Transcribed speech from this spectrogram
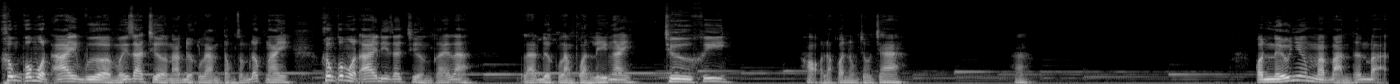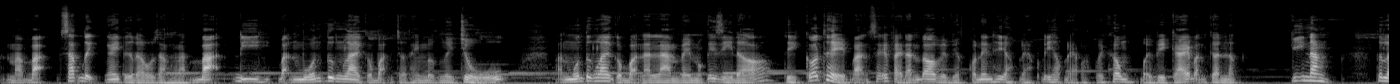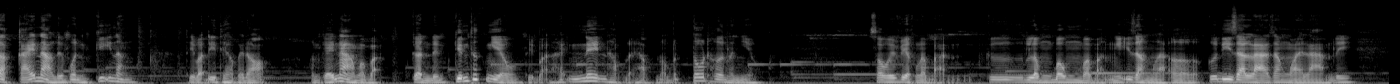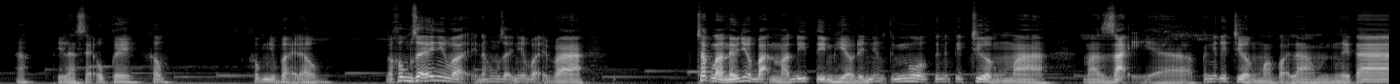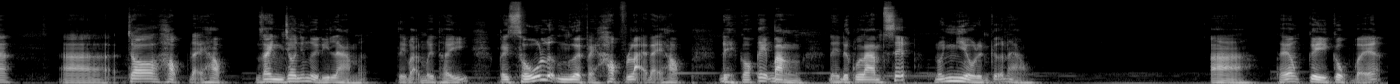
không có một ai vừa mới ra trường là được làm tổng giám đốc ngay. Không có một ai đi ra trường cái là là được làm quản lý ngay, trừ khi họ là con ông cháu cha. Ha còn nếu như mà bản thân bạn, mà bạn xác định ngay từ đầu rằng là bạn đi, bạn muốn tương lai của bạn trở thành một người chủ, bạn muốn tương lai của bạn là làm về một cái gì đó, thì có thể bạn sẽ phải đắn đo về việc có nên đi học đại học, đi học đại học hay không. Bởi vì cái bạn cần là kỹ năng, tức là cái nào liên quan đến kỹ năng thì bạn đi theo cái đó. Còn cái nào mà bạn cần đến kiến thức nhiều thì bạn hãy nên học đại học nó vẫn tốt hơn là nhiều. So với việc là bạn cứ lông bông và bạn nghĩ rằng là ở cứ đi ra là ra ngoài làm đi ha, thì là sẽ ok. Không không như vậy đâu. Nó không dễ như vậy nó không dễ như vậy. Và chắc là nếu như bạn mà đi tìm hiểu đến những cái ngô cái những cái trường mà mà dạy uh, những cái trường mà gọi là người ta à, cho học đại học dành cho những người đi làm thì bạn mới thấy cái số lượng người phải học lại đại học để có cái bằng, để được làm sếp nó nhiều đến cỡ nào. À thấy không? Kỳ cục vậy á.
